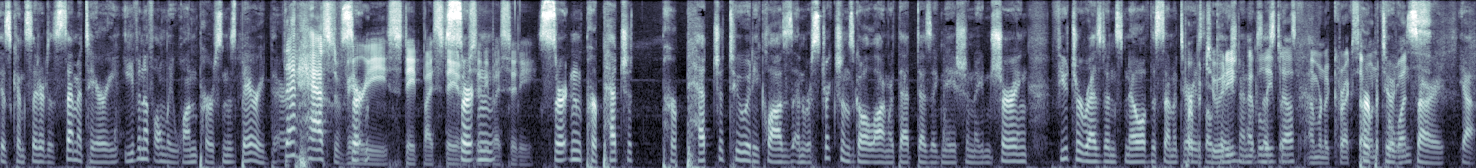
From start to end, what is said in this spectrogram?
is considered a cemetery even if only one person is buried there. That has to Certain- vary state by state or city by city. certain perpetu- perpetuity clauses and restrictions go along with that designation, ensuring future residents know of the cemetery's Perpetuity, location and I believe, existence. Duff. I'm going to correct someone Perpetuity. for once. Sorry. Yeah.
